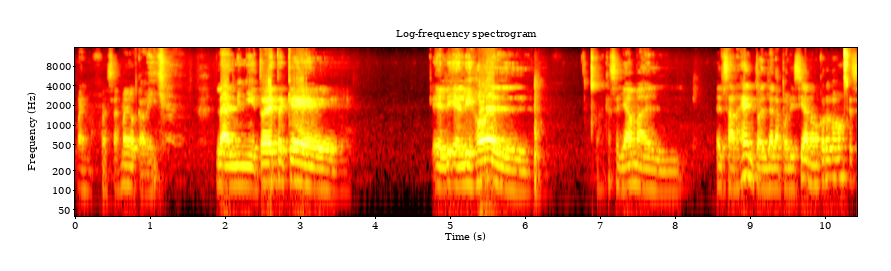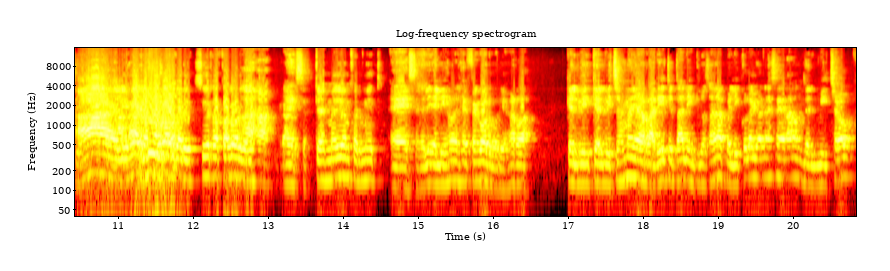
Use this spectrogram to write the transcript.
bueno, esa es medio cabilla. La del niñito este que. El, el hijo del. ¿Cómo es que se llama? El, el sargento, el de la policía, no me acuerdo cómo es que se llama. Ah, el hijo de Rafa ¿no? Gorgori, sí, Rafa Gorgori, Ajá, ese. que es medio enfermito. Ese, el, el hijo del jefe Gorgory, es verdad. Que el, que el bicho es medio rarito y tal. Incluso en la película hay una escena donde el bicho.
